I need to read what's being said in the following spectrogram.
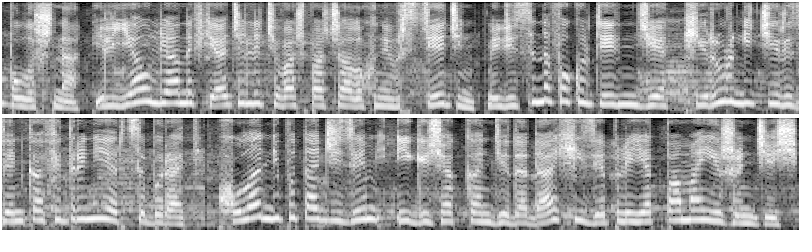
болышна. Илья Ульянов ячелі Чеваш патшалық университетін медицина факультетінже хирурги черезен кафедрине ерцы бұрат. Хула депутат жезем игі жак кандидада хизепле ятпама ежінжеш.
